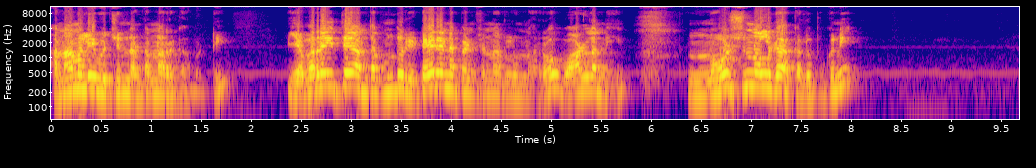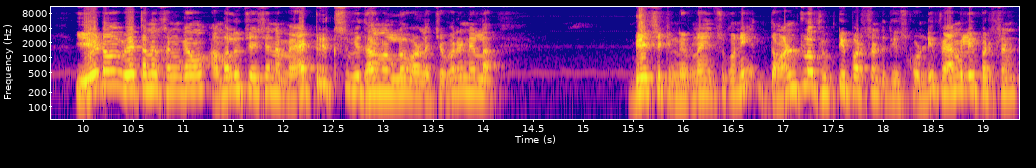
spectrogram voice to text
అనామలీ వచ్చింది అంటున్నారు కాబట్టి ఎవరైతే అంతకుముందు రిటైర్ అయిన పెన్షనర్లు ఉన్నారో వాళ్ళని నోషనల్గా కలుపుకుని ఏడవ వేతన సంఘం అమలు చేసిన మ్యాట్రిక్స్ విధానంలో వాళ్ళ చివరి నెల బేసిక్ నిర్ణయించుకొని దాంట్లో ఫిఫ్టీ పర్సెంట్ తీసుకోండి. ఫ్యామిలీ పర్సెంట్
